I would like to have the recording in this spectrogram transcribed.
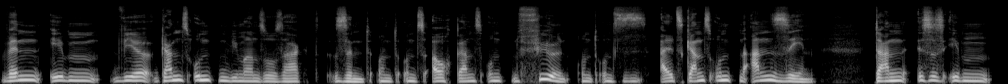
Wenn eben wir ganz unten, wie man so sagt, sind und uns auch ganz unten fühlen und uns als ganz unten ansehen, dann ist es eben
